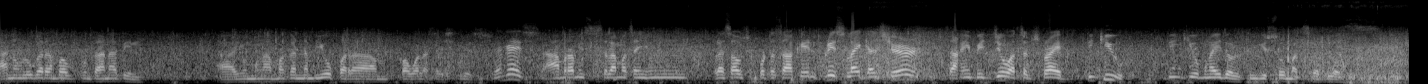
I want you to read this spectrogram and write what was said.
anong lugar ang pupuntahan natin Ah, yung mga magandang view para pawala sa stress. Yan guys, ah, maraming salamat sa inyong walang sawang suporta sa akin. Please like and share sa aking video at subscribe. Thank you. Thank you mga idol. Thank you so much. God bless.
